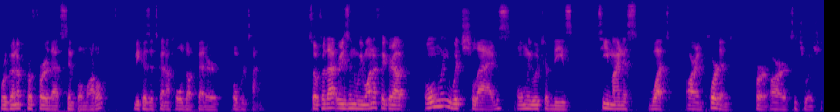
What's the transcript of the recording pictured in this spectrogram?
we're going to prefer that simple model because it's going to hold up better over time. So for that reason, we want to figure out only which lags, only which of these t minus what are important for our situation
